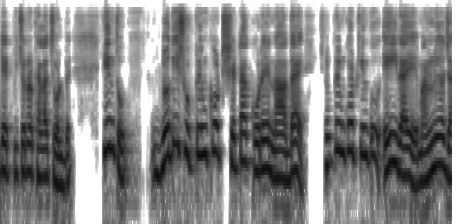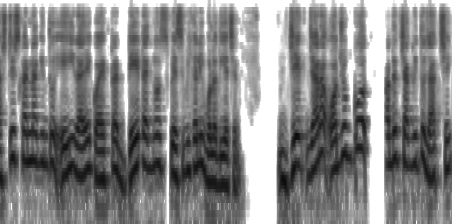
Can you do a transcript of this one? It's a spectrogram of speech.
ডেট পিছনের খেলা চলবে। কিন্তু যদি সুপ্রিম কোর্ট সেটা করে না দেয়, সুপ্রিম কোর্ট কিন্তু এই রায়ে, মাননীয় জাস্টিস খান্না কিন্তু এই রায়ে কয়েকটা ডেট একদম স্পেসিফিক্যালি বলে দিয়েছেন। যে যারা অযোগ্য তাদের চাকরি তো যাচ্ছেই।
